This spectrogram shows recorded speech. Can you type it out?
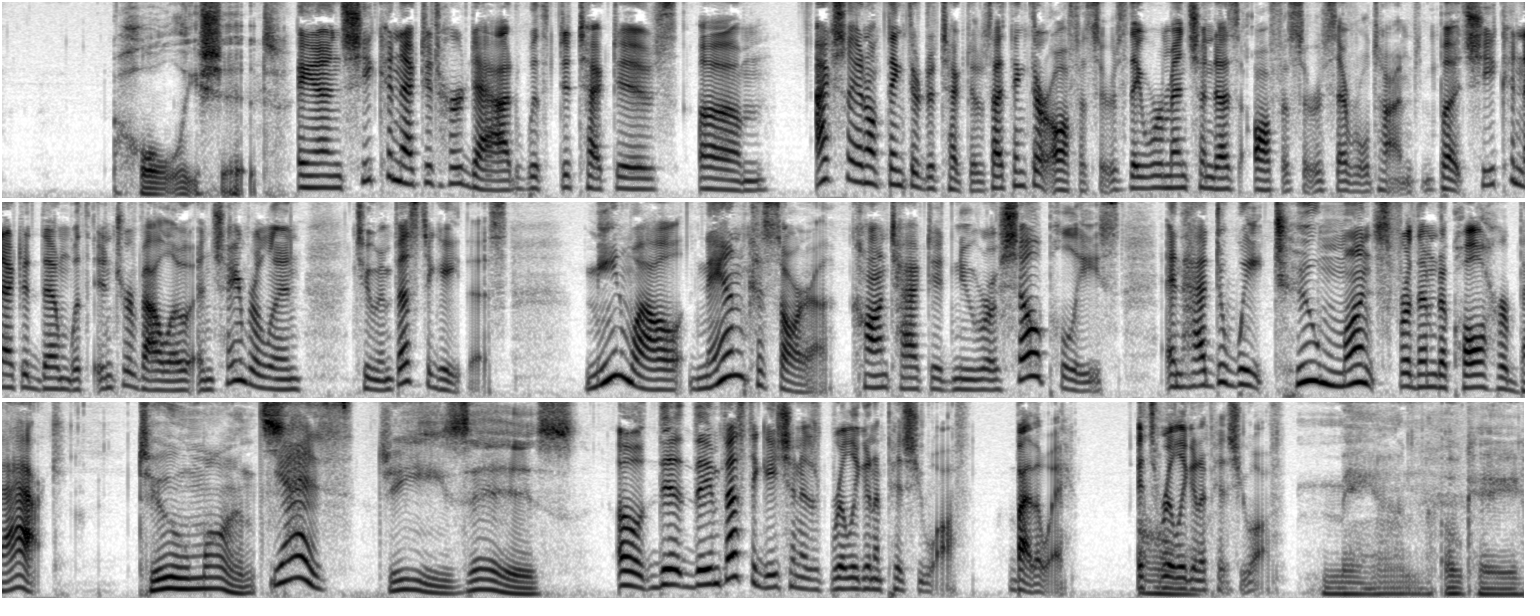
Holy shit. and she connected her dad with detectives. Um, actually, I don't think they're detectives. I think they're officers. They were mentioned as officers several times, but she connected them with Intervallo and Chamberlain to investigate this. Meanwhile, Nan Cassara contacted New Rochelle police and had to wait two months for them to call her back. Two months. Yes. Jesus. Oh, the the investigation is really going to piss you off. By the way, it's really Oh. going to piss you off. Man, okay.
